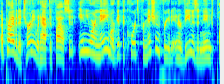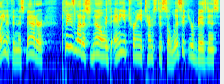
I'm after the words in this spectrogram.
A private attorney would have to file suit in your name or get the court's permission for you to intervene as a named plaintiff in this matter. Please let us know if any attorney attempts to solicit your business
